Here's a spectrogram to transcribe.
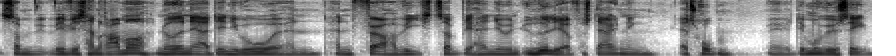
som hvis han rammer noget nær det niveau, øh, han, han før har vist, så bliver han jo en yderligere forstærkning af truppen. Øh, det må vi jo se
